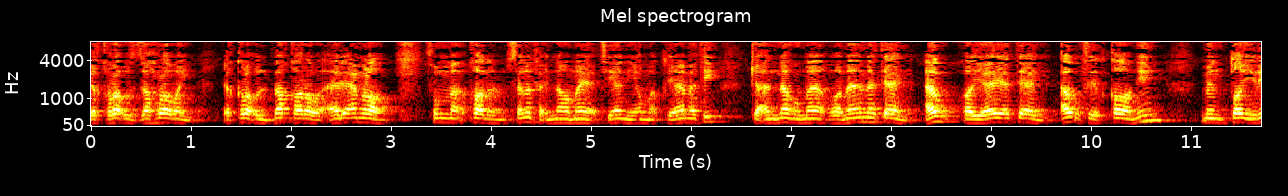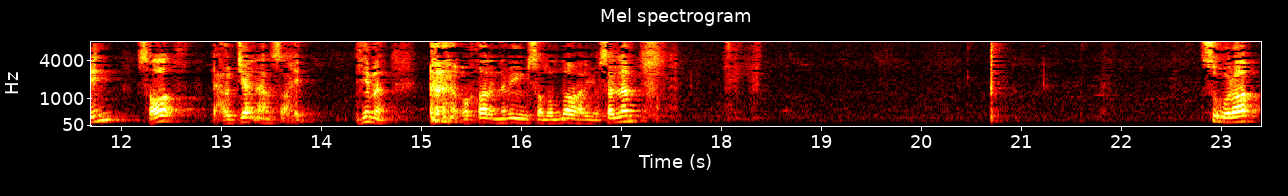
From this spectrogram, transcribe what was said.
اقرأوا الزهراوين اقرأوا البقرة وآل عمران. ثم قال النبي صلى الله عليه وسلم فإنهما يأتيان يوم القيامة كأنهما غمامتان أو غيايتان أو فرقان من طير صواف يحجان عن صاحبهما. وقال النبي صلى الله عليه وسلم سورة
